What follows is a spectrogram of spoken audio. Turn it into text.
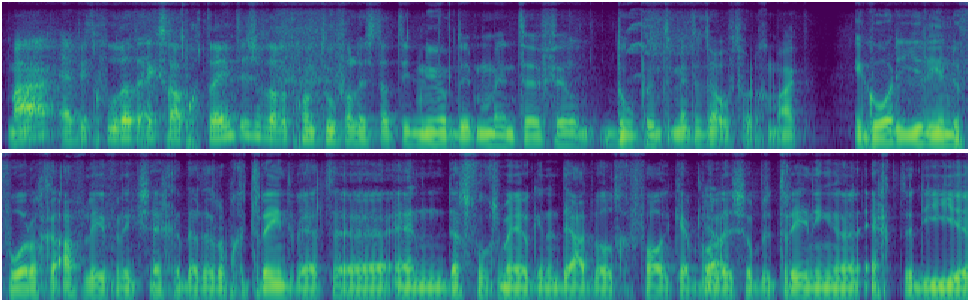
Maar heb je het gevoel dat hij extra op getraind is of dat het gewoon toeval is dat hij nu op dit moment eh, veel doelpunten met het hoofd worden gemaakt? Ik hoorde jullie in de vorige aflevering zeggen dat erop getraind werd. eh, en dat is volgens mij ook inderdaad wel het geval. Ik heb wel eens op de trainingen echt die,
